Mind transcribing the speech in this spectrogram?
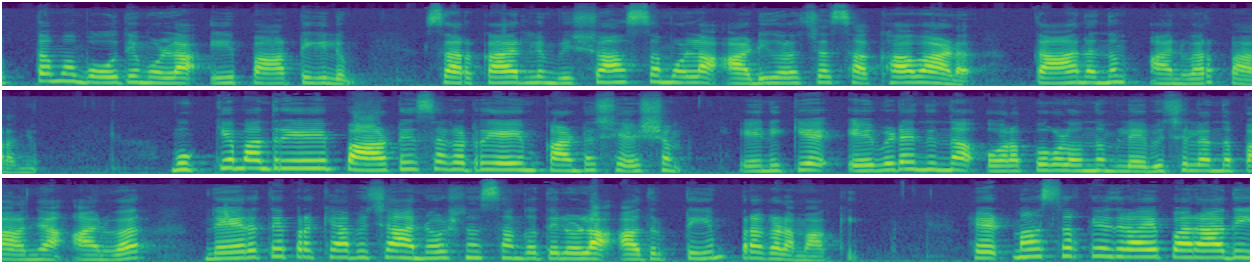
ഉത്തമ ബോധ്യമുള്ള ഈ പാർട്ടിയിലും സർക്കാരിലും വിശ്വാസമുള്ള അടിയുറച്ച സഖാവാണ് താനെന്നും അൻവർ പറഞ്ഞു. മുഖ്യമന്ത്രിയെയും പാർട്ടി സെക്രട്ടറിയെയും കണ്ട ശേഷം എനിക്ക് എവിടെ നിന്ന് ഉറപ്പുകളൊന്നും ലഭിച്ചില്ലെന്ന് പറഞ്ഞ അൻവർ നേരത്തെ പ്രഖ്യാപിച്ച അന്വേഷണ സംഘത്തിലുള്ള അതൃപ്തിയും പ്രകടമാക്കി. ഹെഡ്മാസ്റ്റർക്കെതിരായ പരാതി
